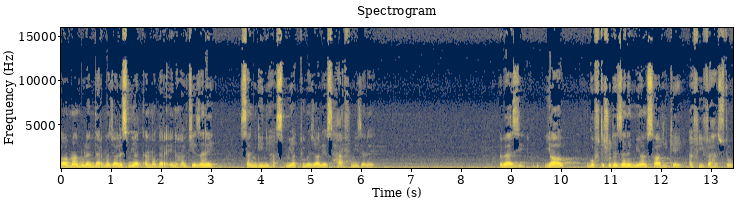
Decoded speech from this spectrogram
معمولا در مجالس میاد اما در این حال چه زن سنگینی هست؟ میاد تو مجالس حرف می‌زنه. بعضی یا گفته شده زن میان سالی که عفیفه هست و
